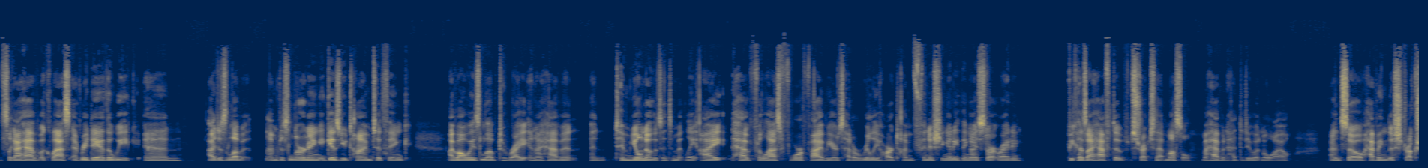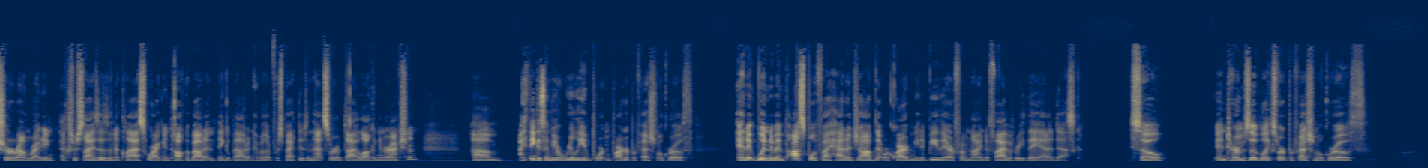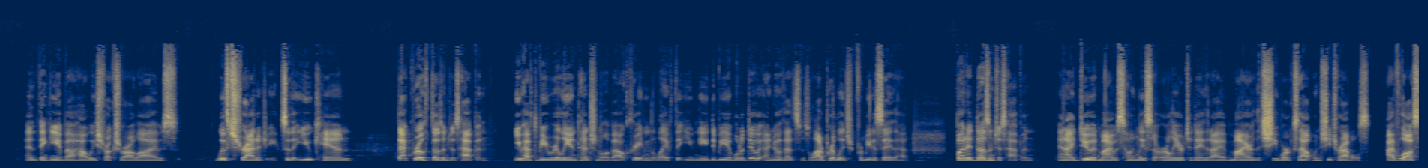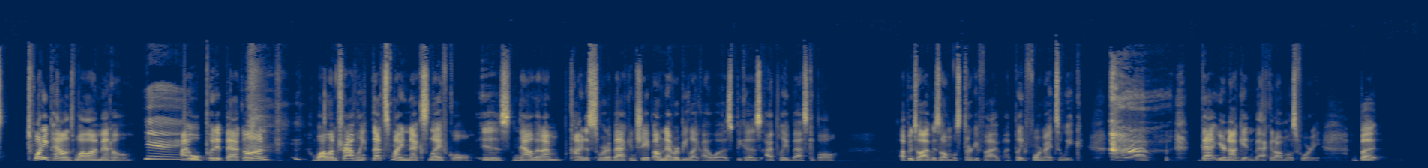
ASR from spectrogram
It's like I have a class every day of the week, and I just love it. I'm just learning. It gives you time to think. I've always loved to write, and I haven't. And Tim, you'll know this intimately. I have for the last four or five years had a really hard time finishing anything I start writing because I have to stretch that muscle. I haven't had to do it in a while. And so having the structure around writing exercises in a class where I can talk about it and think about it and have other perspectives and that sort of dialogue and interaction, um, I think is going to be a really important part of professional growth. And it wouldn't have been possible if I had a job that required me to be there from nine to five every day at a desk. So, in terms of like sort of professional growth and thinking about how we structure our lives with strategy so that you can, that growth doesn't just happen you have to be really intentional about creating the life that you need to be able to do it. I know that's there's a lot of privilege for me to say that, but it doesn't just happen. And I do admire, I was telling Lisa earlier today that I admire that she works out when she travels. I've lost 20 pounds while I'm at home. Yay. I will put it back on while I'm traveling. That's my next life goal is now that I'm kind of sort of back in shape. I'll never be like I was because I played basketball up until I was almost 35. I played four nights a week. that you're not getting back at almost 40. But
